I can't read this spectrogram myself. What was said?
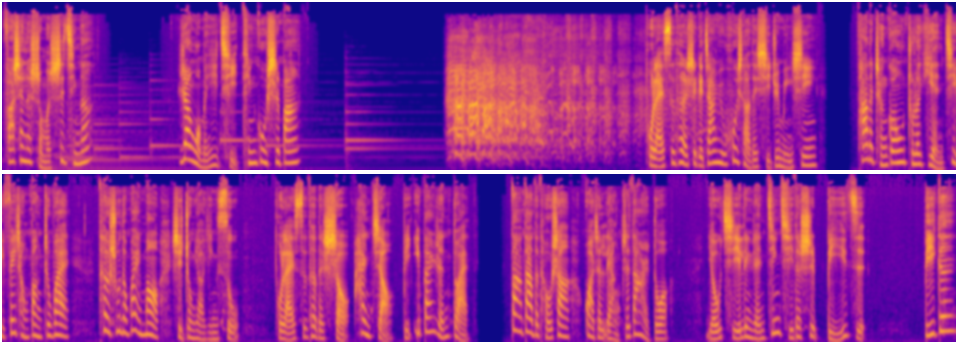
发生了什么事情呢？让我们一起听故事吧。普莱斯特是个家喻户晓的喜剧明星，他的成功除了演技非常棒之外，特殊的外貌是重要因素。普莱斯特的手和脚比一般人短。大大的头上挂着两只大耳朵，尤其令人惊奇的是鼻子，鼻根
